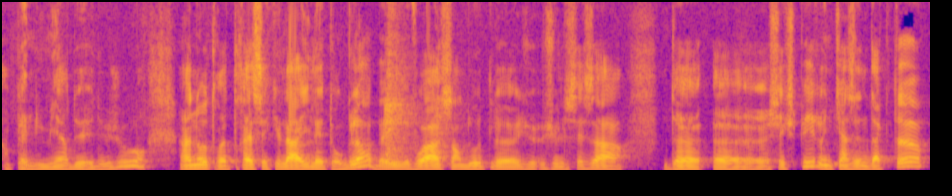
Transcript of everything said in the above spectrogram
en, pleine lumière du, jour. Un autre trait, c'est que là, il est au globe, et il voit sans doute le Jules César de euh, Shakespeare, une quinzaine d'acteurs.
